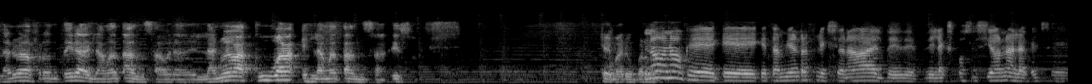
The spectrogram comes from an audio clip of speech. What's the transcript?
La nueva frontera es la matanza ahora. La nueva Cuba es la matanza, eso. No, no, que, que- que también reflexionaba de, la exposición a la que se,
